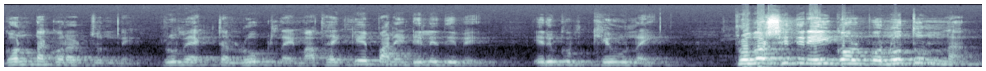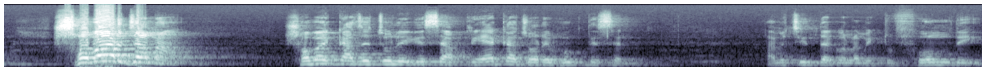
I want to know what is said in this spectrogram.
ঘণ্টা করার জন্য। রুমে একটা লোক নাই, মাথায় কে পানি ঢেলে দিবে? এরকম কেউ নাই। প্রবাসীদের এই গল্প নতুন না। সবার জানা। সবাই কাজে চলে গেছে, আপনি একা জ্বরে ভুগতেছেন। আমি চিন্তা করলাম, একটু ফোন দিই।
